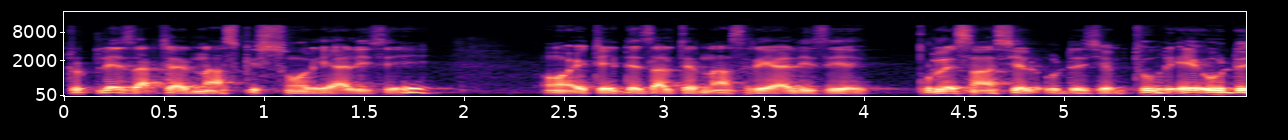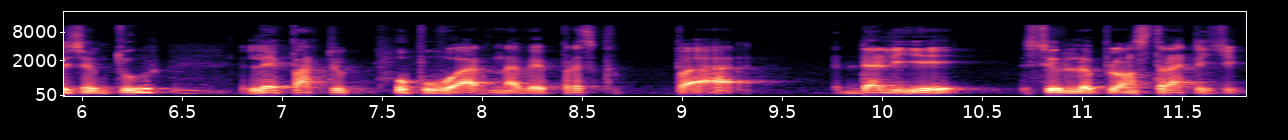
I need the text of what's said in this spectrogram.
toutes les alternances qui sont réalisées ont été des alternances réalisées pour l'essentiel au deuxième tour. Et au deuxième tour, les partis au pouvoir n'avaient presque pas d'alliés sur le plan stratégique.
